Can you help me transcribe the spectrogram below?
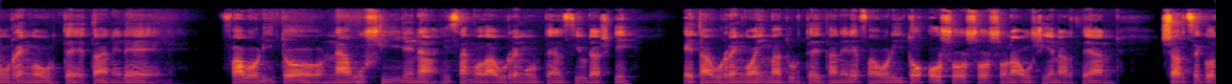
urrengo urteetan ere favorito nagusiena izango da urrengo urtean ziuraski, eta urrengo hainbat urteetan ere favorito oso oso oso nagusien artean sartzeko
